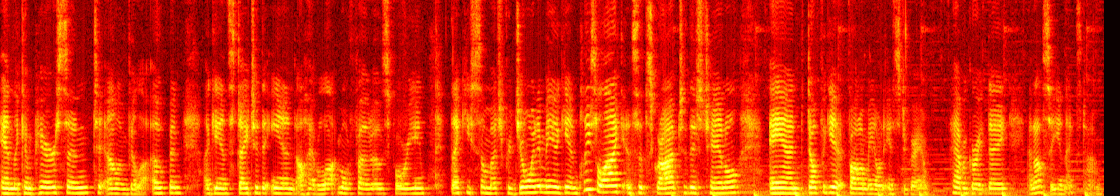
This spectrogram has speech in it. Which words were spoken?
and the comparison to Ellen Wille Open. Again, stay to the end. I'll have a lot more photos for you. Thank you so much for joining me again. Please like and subscribe to this channel. And don't forget, follow me on Instagram. Have a great day, and I'll see you next time.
